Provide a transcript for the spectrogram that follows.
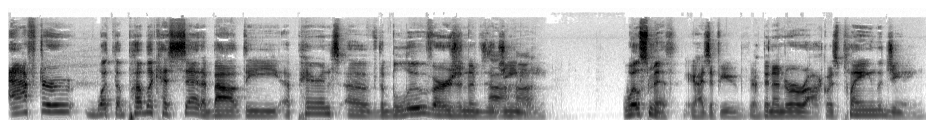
After what the public has said about the appearance of the blue version of the Uh-huh. genie, Will Smith, guys, if you have been under a rock, was playing the genie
